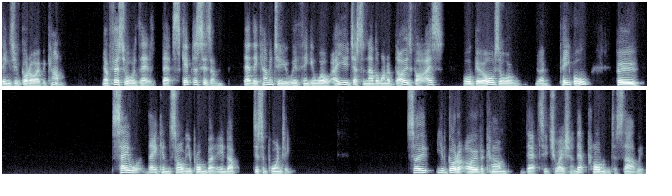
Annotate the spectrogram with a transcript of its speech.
things you've got to overcome. Now, first of all, that, that skepticism that they're coming to you with, thinking, well, are you just another one of those guys or girls or you know, people who say what they can solve your problem but end up disappointing? So you've got to overcome that situation, that problem to start with.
